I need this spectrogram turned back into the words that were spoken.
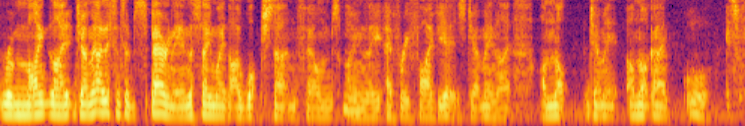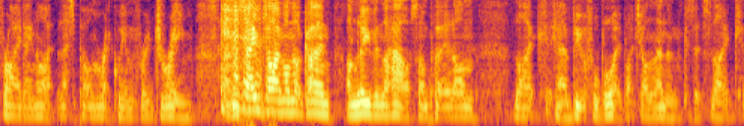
remind like do you know what I mean I listen to them sparingly in the same way that I watch certain films hmm. only every five years. Do you know what I mean? Like I'm not do you know what I mean? I'm not going, oh, it's Friday night, let's put on Requiem for a Dream. At the same time I'm not going, I'm leaving the house, I'm putting on like yeah, Beautiful Boy by John Lennon because it's like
